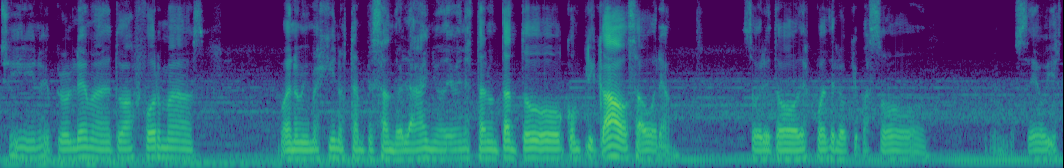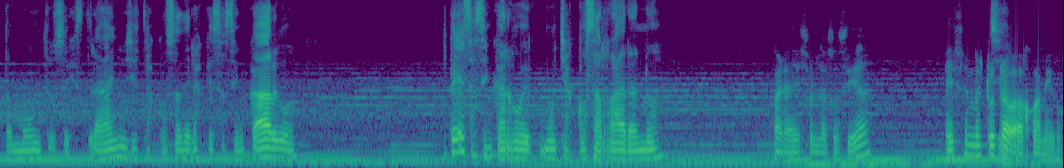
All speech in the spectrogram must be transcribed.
Sí, no hay problema, de todas formas. Bueno, me imagino está empezando el año, deben estar un tanto complicados ahora. Sobre todo después de lo que pasó en el museo y estos monstruos extraños y estas cosas de las que se hacen cargo. Ustedes se hacen cargo de muchas cosas raras, ¿no? Para eso es la sociedad. Ese es nuestro Sí. trabajo, amigo.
